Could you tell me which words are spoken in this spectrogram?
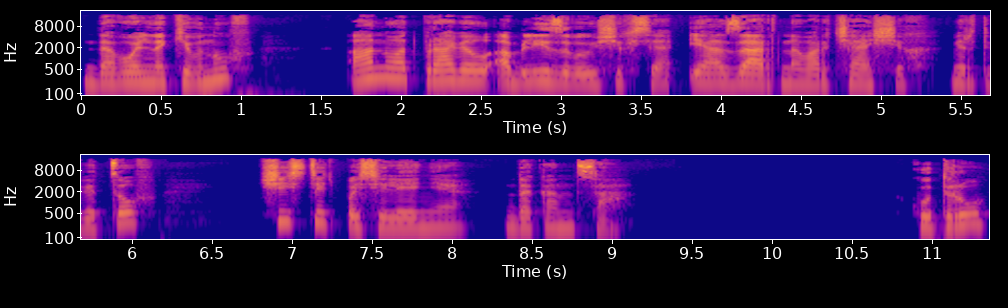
Довольно кивнув, Анну отправил облизывающихся и азартно ворчащих мертвецов чистить поселение до конца. К утру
